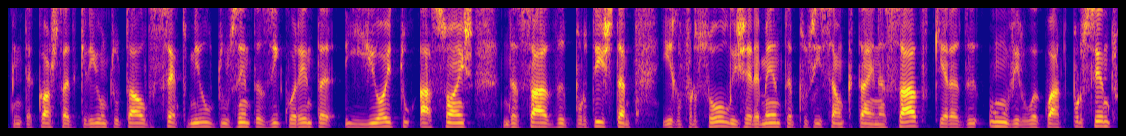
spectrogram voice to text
Pinta Costa adquiriu um total de 7.248 ações da SAD portista e reforçou ligeiramente a posição que tem na SAD, que era de 1,4%,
